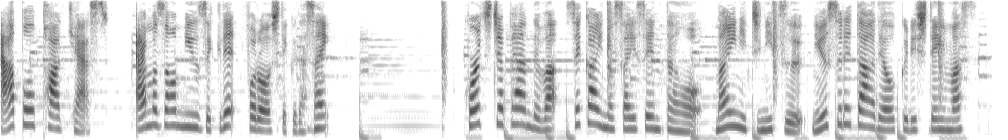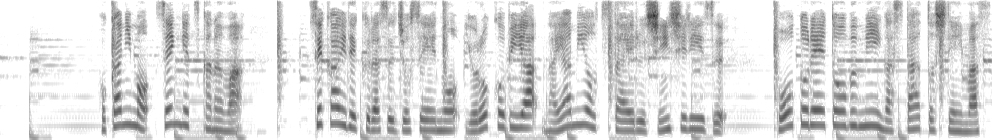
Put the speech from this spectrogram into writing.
Apple Podcast、Amazon Music でフォローしてください。Quartz Japan では世界の最先端を毎日2通ニュースレターでお送りしています。他にも先月からは世界で暮らす女性の喜びや悩みを伝える新シリーズポートレートオブミーがスタートしています。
